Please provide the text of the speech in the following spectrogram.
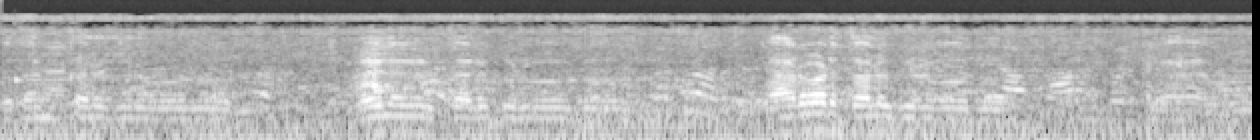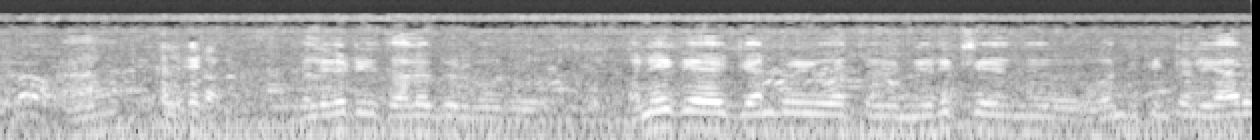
ಬದಾಮಿ ತಾಲೂಕು ಇರ್ಬೋದು ಬೈಲಗರ್ ತಾಲೂಕು ಇರ್ಬೋದು ಧಾರವಾಡ ತಾಲೂಕು ಇರ್ಬೋದು ಕಲಗಟ್ಟಿ. ತಾಲೂಕು ಇರ್ಬೋದು. ಅನೇಕ ಜನರು ಇವತ್ತು ನಿರೀಕ್ಷೆಯನ್ನು ಒಂದು ಕ್ವಿಂಟಲ್ ಯಾರು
